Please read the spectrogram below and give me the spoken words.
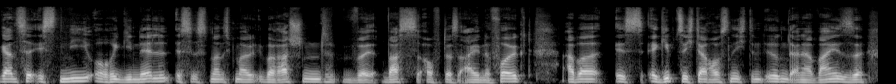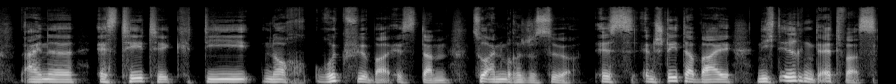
Ganze ist nie originell. Es ist manchmal überraschend, was auf das eine folgt, aber es ergibt sich daraus nicht in irgendeiner Weise eine Ästhetik, die noch rückführbar ist dann zu einem Regisseur es entsteht dabei nicht irgendetwas,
